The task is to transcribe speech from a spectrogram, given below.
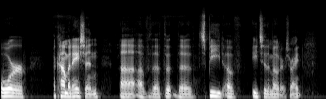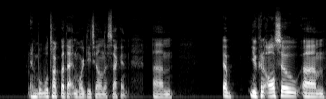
or a combination uh, of the, the the speed of each of the motors, right? And we'll, talk about that in more detail in a second. Um, uh, you can also um,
